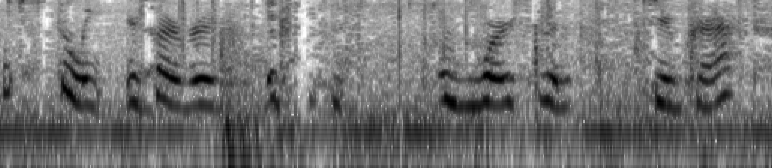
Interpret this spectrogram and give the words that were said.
You just delete your server. It's worse than CubeCraft.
